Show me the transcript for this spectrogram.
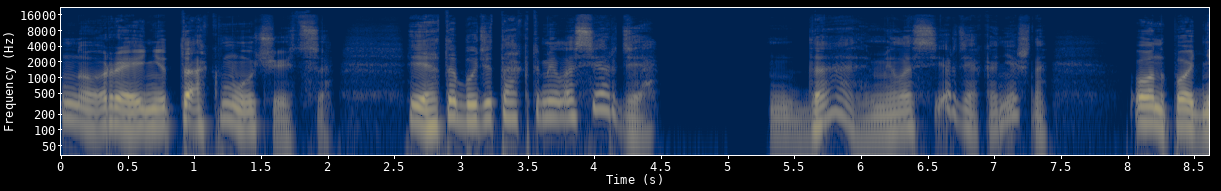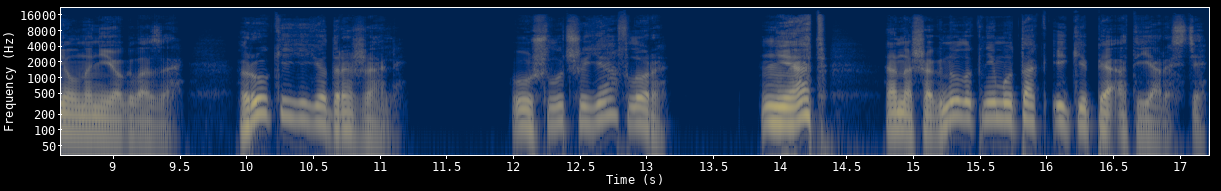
Но Рейни так мучается, и это будет акт милосердия». «Да, милосердие, конечно». Он поднял на нее глаза. Руки ее дрожали. «Уж лучше я, Флора?» «Нет!» Она шагнула к нему, так и кипя от ярости.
